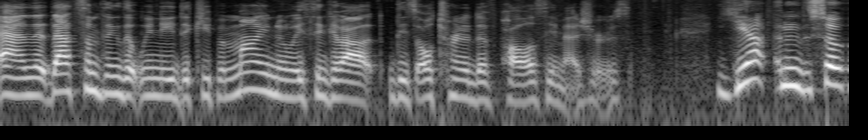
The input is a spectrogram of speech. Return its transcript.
and that that's something that we need to keep in mind when we think about these alternative policy measures. Yeah, and so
